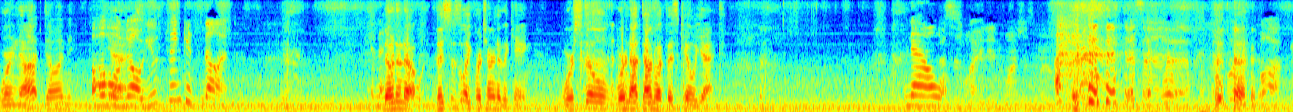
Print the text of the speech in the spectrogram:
we're not done. Oh yet. no, you think it's done? No, no, no. This is like Return of the King. We're still we're not done with this kill yet. Now, This is why I didn't watch this movie. this, uh, what the fuck?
